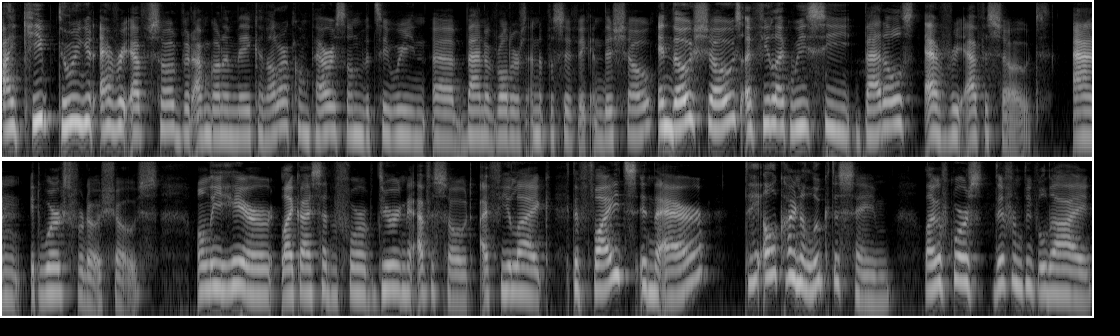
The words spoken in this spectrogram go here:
I keep doing it every episode, but I'm gonna make another comparison between uh, Band of Brothers and the Pacific and this show. In those shows, I feel like we see battles every episode, and it works for those shows. Only here, like I said before during the episode, I feel like the fights in the air, they all kind of look the same. Like, of course, different people die,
